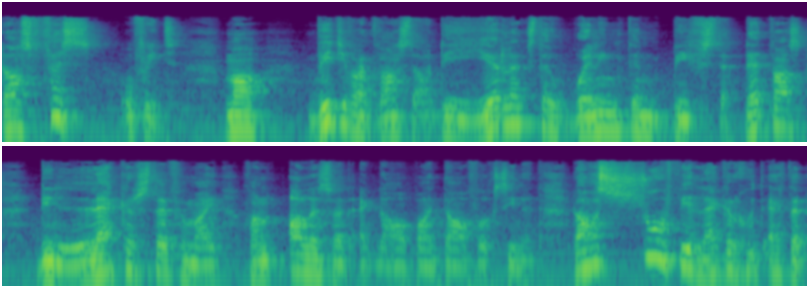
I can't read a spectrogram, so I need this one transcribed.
daar's vis of iets. Maar weet jy wat was daar? Die heerlikste Wellington beefsteak. Dit was die lekkerste vir my van alles wat ek daar op daai tafel gesien het. Daar was soveel lekker goed egter.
